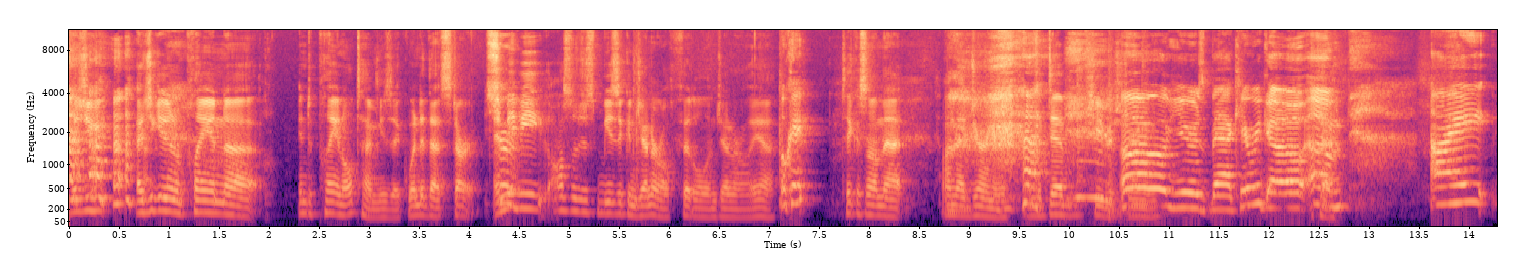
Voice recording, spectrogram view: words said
how'd you, how'd you get into playing uh, into playing old time music? When did that start? Sure. And maybe also just music in general, fiddle in general. Yeah. Okay. Take us on that on that journey, on the Deb Shebish journey. Oh, years back. Here we go. Um, I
